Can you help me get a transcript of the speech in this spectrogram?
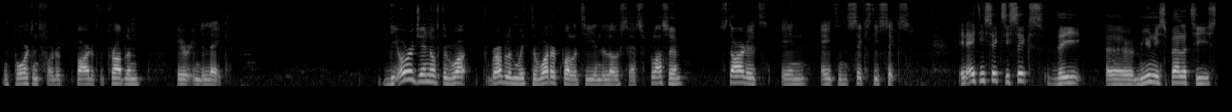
important for the part of the problem here in the lake. The origin of the problem with the water quality in the Loosdrechtsplassen started in 1866. In 1866, the uh, municipalities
